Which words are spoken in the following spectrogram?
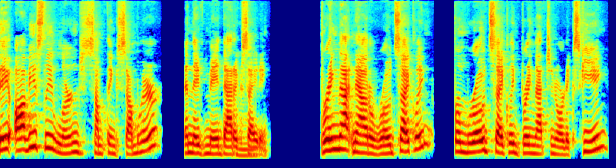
they obviously learned something somewhere and they've made that Mhm. exciting. Bring that now to road cycling. From road cycling, bring that to Nordic skiing.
